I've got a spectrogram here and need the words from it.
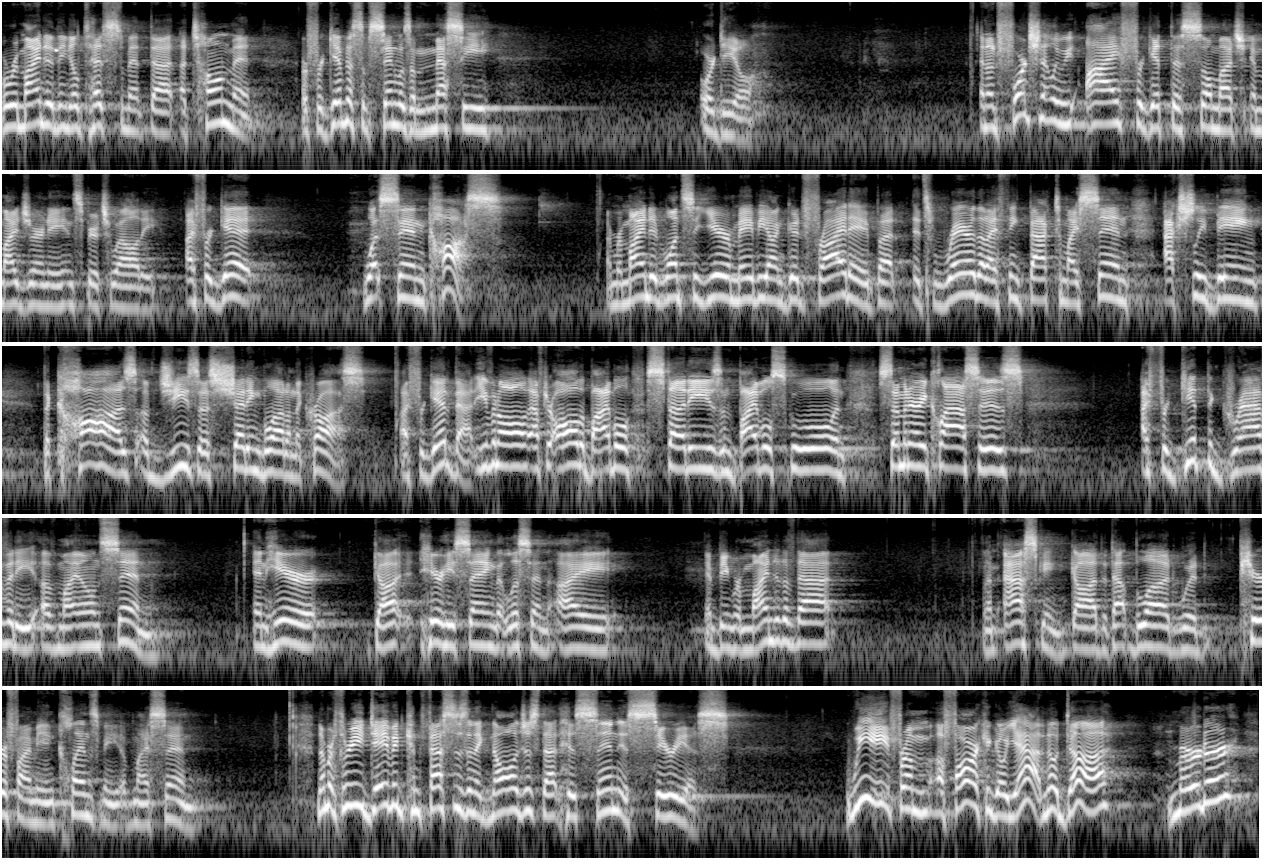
We're reminded in the Old Testament that atonement or forgiveness of sin was a messy ordeal. And unfortunately, we, I forget this so much in my journey in spirituality. I forget what sin costs. I'm reminded once a year, maybe on Good Friday, but it's rare that I think back to my sin actually being the cause of Jesus shedding blood on the cross. I forget that. Even all after all the Bible studies and Bible school and seminary classes, I forget the gravity of my own sin. And here, God, here he's saying that, listen, I am being reminded of that. And I'm asking God that that blood would purify me and cleanse me of my sin. Number three, David confesses and acknowledges that his sin is serious. We from afar can go, yeah, no, duh. Murder,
